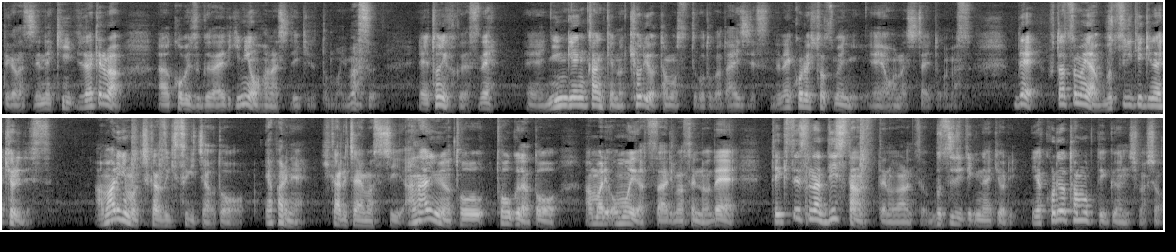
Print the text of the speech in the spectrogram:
て形でね、聞いていただければ、個別具体的にお話できると思います。えー、とにかくですね、人間関係の距離を保つってことが大事ですんでね、これ1つ目にお話したいと思います。で、2つ目は物理的な距離です。あまりにも近づきすぎちゃうとやっぱりね惹かれちゃいますしあまりにも遠くだとあまり思いが伝わりませんので適切なディスタンスっていうのがあるんですよ。物理的な距離。いやこれを保っていくようにしましょう。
